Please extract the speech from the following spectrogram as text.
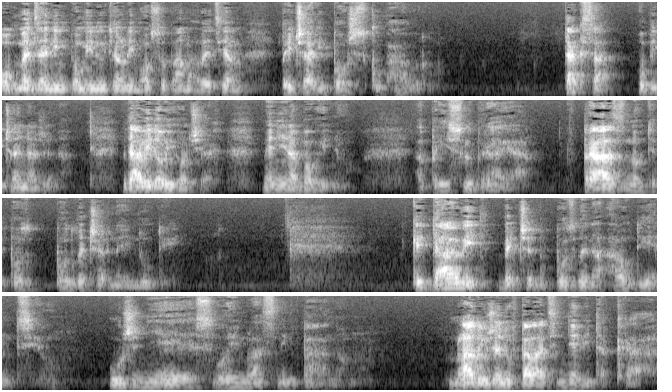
Obmedzeným pominutelným osobám a veciam pričarí božskú auru. Tak sa obyčajná žena v Dávidových očiach mení na bohyňu a prísľub raja v prázdnote podvečernej nudy. Keď Dávid Bečebu pozve na audienciu, už nie je svojim vlastným pánom. Mladú ženu v paláci nevíta kráľ,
